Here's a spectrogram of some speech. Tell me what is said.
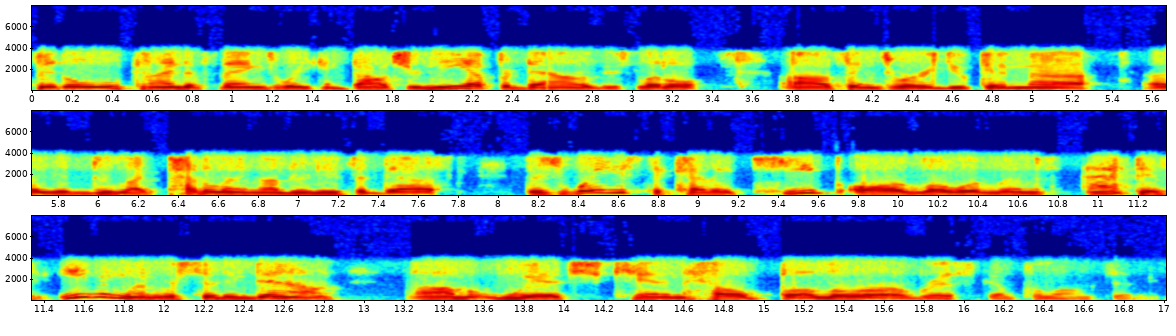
fiddle kind of things where you can bounce your knee up or down, or there's little uh, things where you can uh, Uh, you do like pedaling underneath the desk. There's ways to kind of keep our lower limbs active even when we're sitting down, um, which can help uh, lower our risk of prolonged sitting.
